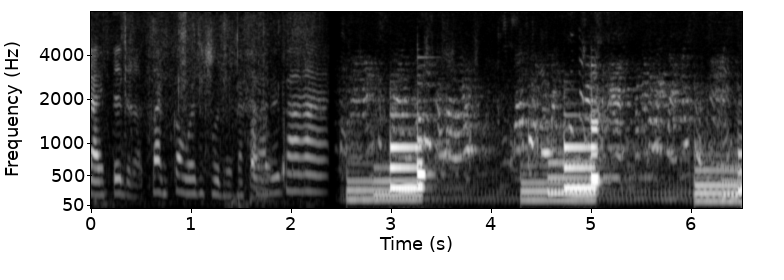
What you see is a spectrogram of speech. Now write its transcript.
กางเต็นท์เดี๋ยวเราตั้งกล้องไว้ทุกคนเลยนะคะบ๊ายบาย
